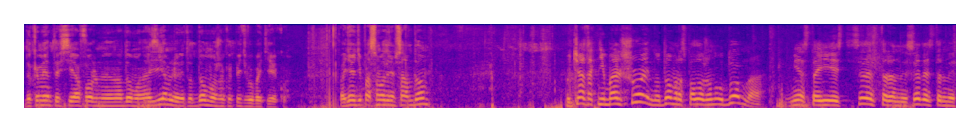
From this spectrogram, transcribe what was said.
Документы все оформлены на дом и на землю. Этот дом можно купить в ипотеку. Пойдемте посмотрим сам дом. Участок небольшой, но дом расположен удобно. Место есть с этой стороны, с этой стороны.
